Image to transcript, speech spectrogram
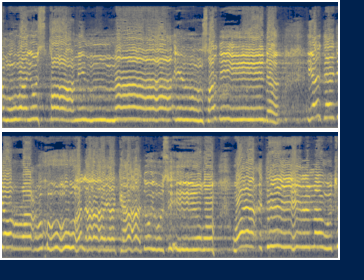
جهنم ويسقى من ماء صديد. يتجرعه ولا يكاد يسيغه ويأتيه الموت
